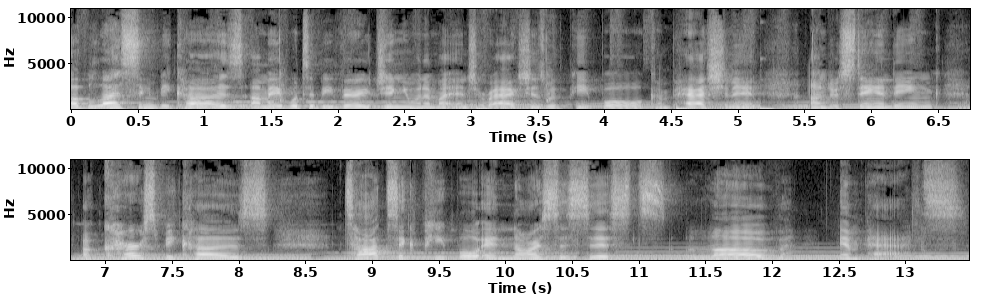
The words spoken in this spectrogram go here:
A blessing because I'm able to be very genuine in my interactions with people, compassionate, understanding. A curse because toxic people and narcissists love empaths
